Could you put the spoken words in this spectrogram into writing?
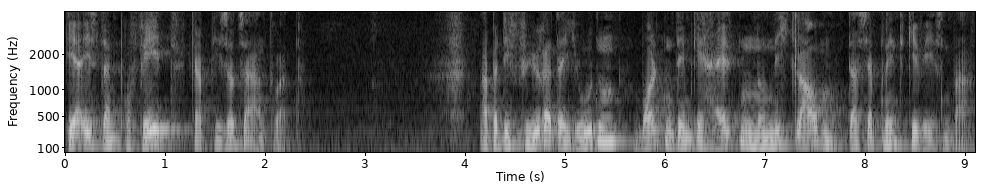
Er ist ein Prophet, gab dieser zur Antwort. Aber die Führer der Juden wollten dem Geheilten nun nicht glauben, dass er blind gewesen war.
